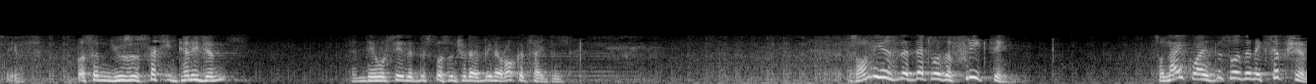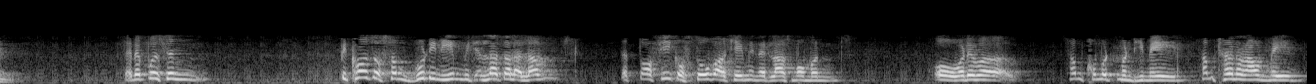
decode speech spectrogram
So if person uses such intelligence, then they will say that this person should have been a rocket scientist. It's obvious that that was a freak thing. So likewise, this was an exception. That a person, because of some good in him which Allah Ta'ala loved, the tawfiq of tawbah came in that last moment, or whatever, some commitment he made, some turnaround made,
